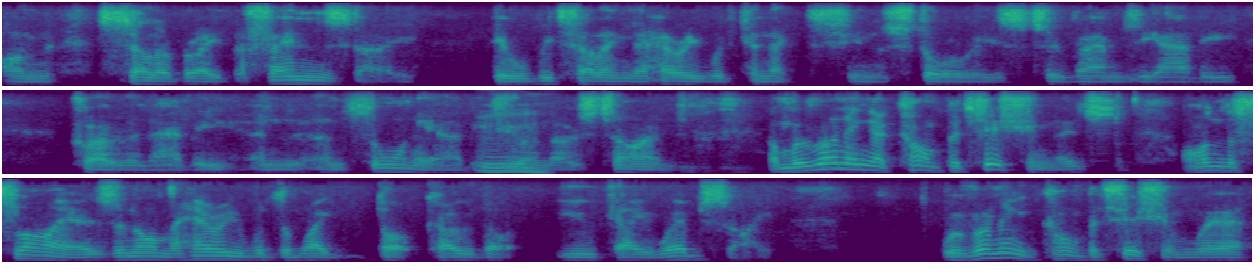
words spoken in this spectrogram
on Celebrate the Fens Day, he will be telling the Hereward connection stories to Ramsey Abbey, Crowland Abbey, and, and Thorney Abbey Mm. during those times. And we're running a competition. It's on the flyers and on the herewardthewake.co.uk website. We're running a competition where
